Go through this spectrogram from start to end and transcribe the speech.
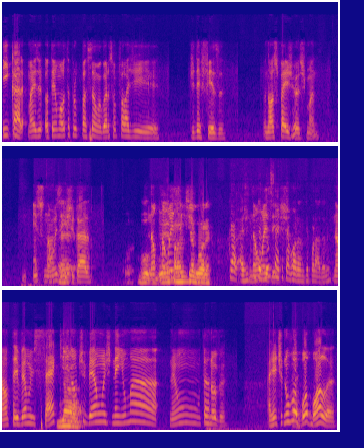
E cara, mas eu tenho uma outra preocupação agora só pra falar de. de defesa. O nosso país rush, mano. Isso não existe, é. cara. Vou, Não- eu não falar existe. disso agora. Cara, a gente Não não, teve um existe. sec até agora na temporada, né? Não tivemos sec e Não. não tivemos nenhuma. nenhum turnover. A gente não roubou bola,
